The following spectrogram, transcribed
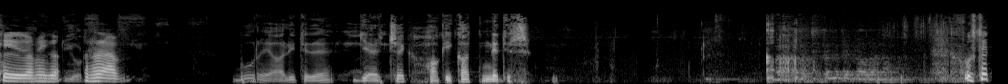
querido amigo diyor. Usted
